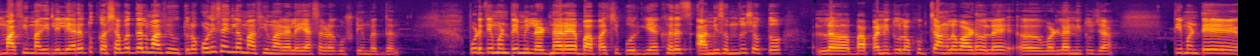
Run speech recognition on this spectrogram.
माफी मागितलेली अरे तू कशाबद्दल माफी हो तुला कोणी सांगितलं माफी मागायला या सगळ्या गोष्टींबद्दल? पुढे ते म्हणते मी लढणाऱ्या बापाची पोरगी आहे. खरंच आम्ही समजू शकतो ल बापाने तुला खूप चांगलं वाढवलं आहे वडिलांनी तुझ्या. ती म्हणते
